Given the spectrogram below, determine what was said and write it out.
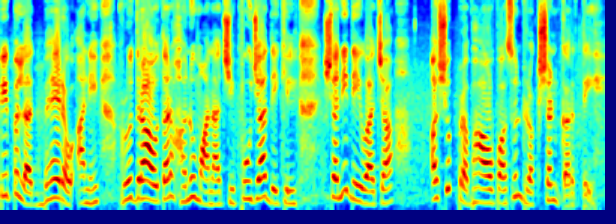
पिपलद भैरव आणि रुद्रावतार हनुमानाची पूजा देखील शनिदेवाच्या अशुभ प्रभावापासून रक्षण करते.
